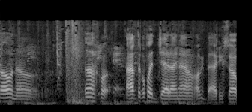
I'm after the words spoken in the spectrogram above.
Oh no. Uh, well, I have to go play Jedi now. I'll be back. Peace out.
